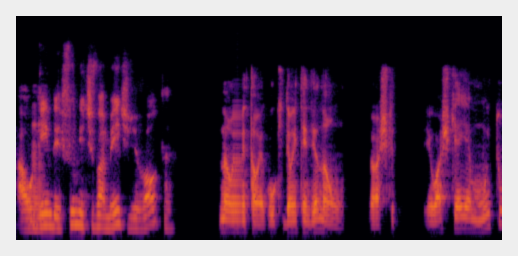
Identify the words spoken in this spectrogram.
alguém hum. definitivamente de volta? Não, então, o que deu a entender, não. Eu acho que eu acho que aí é muito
